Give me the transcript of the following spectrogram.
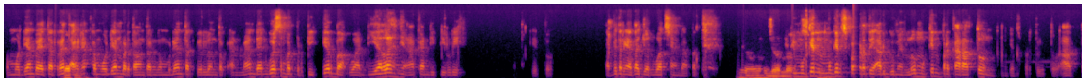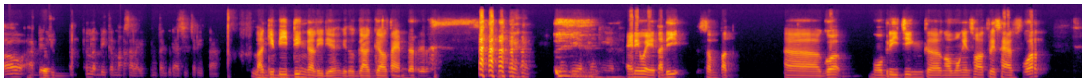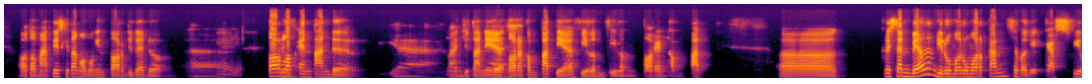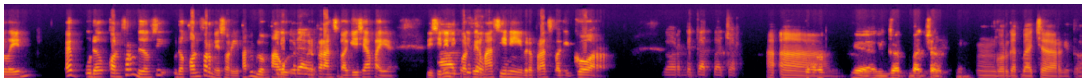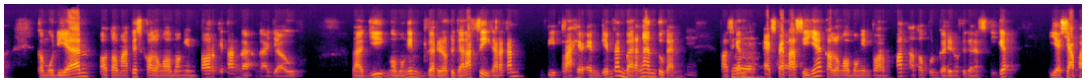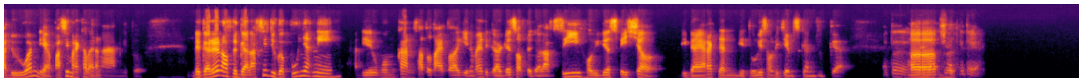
Kemudian Peter Red akhirnya kemudian bertahun-tahun kemudian terpilih untuk Ant-Man dan gue sempat berpikir bahwa dialah yang akan dipilih gitu. Tapi ternyata John Watts yang dapat. John Jadi mungkin mungkin seperti argumen lo mungkin perkara tone mungkin seperti itu atau ada juga lebih ke masalah integrasi cerita. Lagi bidding kali dia gitu, gagal tender gitu. mungkin, mungkin. Anyway, tadi sempat uh, eh, gue mau bridging ke ngomongin soal Chris Hemsworth otomatis kita ngomongin Thor juga dong. Uh, yeah, yeah. Thor Love and Thunder. Ya, lanjutannya yes. Thor keempat ya, film-film Thor yang keempat. Uh, Kristen Bell yang dirumor-rumorkan sebagai cast villain. Eh, udah confirm belum sih? Udah confirm ya, sorry. Tapi belum tahu udah, udah, berperan sebagai siapa ya. Di sini uh, dikonfirmasi gitu. nih, berperan sebagai Gore. Gore the God Butcher. Uh, uh, yeah, God Butcher. Hmm, Gorgat Butcher gitu. Kemudian otomatis kalau ngomongin Thor kita nggak nggak jauh lagi ngomongin Guardian of the Galaxy karena kan di terakhir Endgame kan barengan tuh kan. Pasti kan hmm. ekspektasinya kalau ngomongin Thor 4 ataupun Guardian of the Galaxy 3 ya siapa duluan ya pasti mereka barengan gitu. The Guardian of the Galaxy juga punya nih diumumkan satu title lagi namanya The Guardians of the Galaxy Holiday Special di direct dan ditulis oleh James Gunn juga. Itu uh, gitu ya?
